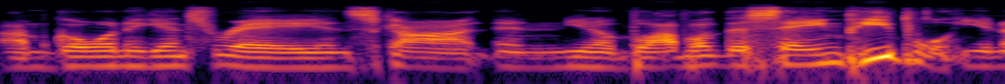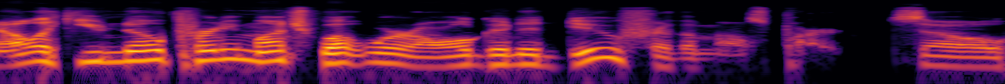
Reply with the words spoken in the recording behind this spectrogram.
I'm going against Ray and Scott and you know blah blah the same people, you know, like you know pretty much what we're all going to do for the most part. So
